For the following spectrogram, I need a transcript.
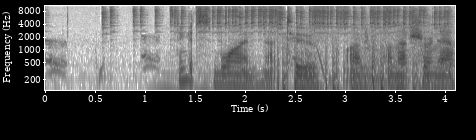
I think it's one, not two. I'm I'm not sure now.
